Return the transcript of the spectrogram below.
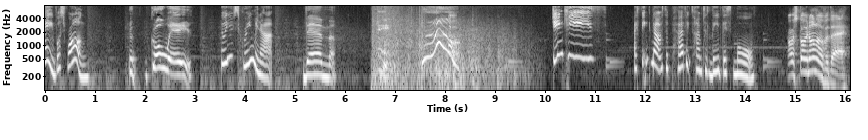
Hey, what's wrong? Go away. Who are you screaming at? Them. Jinkies! I think now is the perfect time to leave this mall. oh, what's going on over there?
